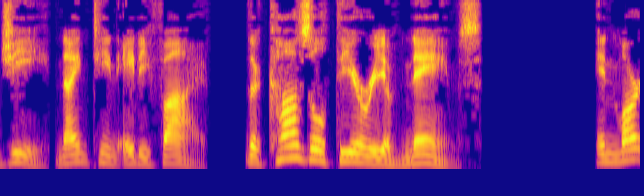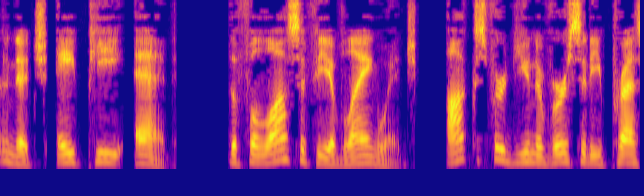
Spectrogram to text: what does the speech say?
G. 1985. The Causal Theory of Names. In Martinich, A. P., ed. The Philosophy of Language. Oxford University Press,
